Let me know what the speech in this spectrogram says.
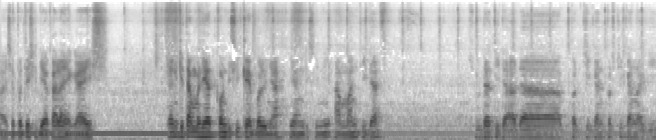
uh, seperti sedia kala ya guys. Dan kita melihat kondisi kabelnya yang di sini aman tidak, sudah tidak ada percikan-percikan lagi.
